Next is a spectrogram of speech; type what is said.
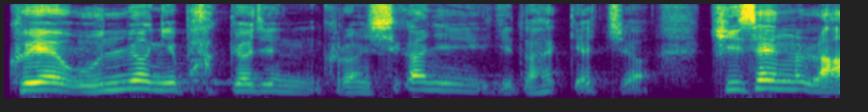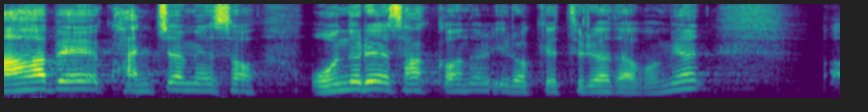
그의 운명이 바뀌어진 그런 시간이기도 했겠죠. 기생 라합의 관점에서 오늘의 사건을 이렇게 들여다보면 어,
